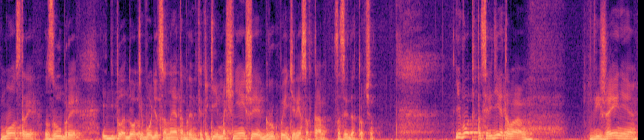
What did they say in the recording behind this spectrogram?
монстры, зубры и диплодоки водятся на этом рынке, какие мощнейшие группы интересов там сосредоточены. И вот посреди этого движения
